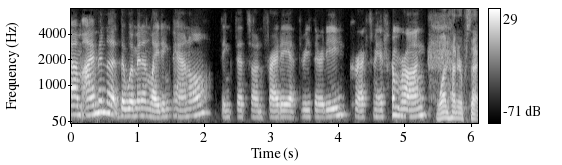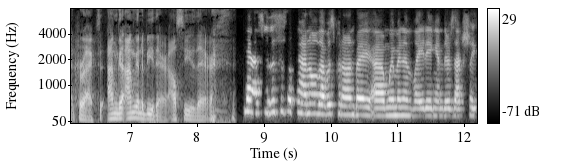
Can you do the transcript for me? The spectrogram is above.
Um, I'm in the, the Women in Lighting panel. I think that's on Friday at 3.30. Correct me if I'm wrong. 100% correct. I'm, I'm going to be there. I'll see you there. yeah, so this is a panel that was put on by um, Women in Lighting, and there's actually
